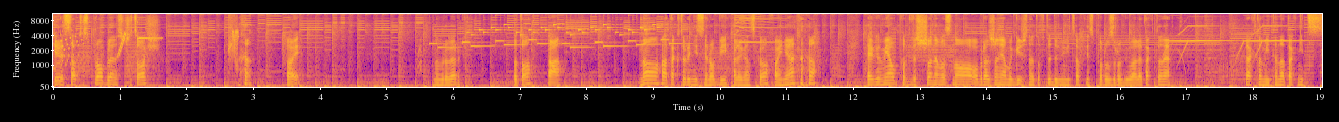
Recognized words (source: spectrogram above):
Kill status problems czy coś. Oj. Dobra, werk. Co to? A. No, atak, który nic nie robi. Elegancko, fajnie. Jakby miał podwyższone mocno obrażenia magiczne, to wtedy mi całkiem sporo zrobił, ale tak to nie. Tak to mi ten atak nic.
